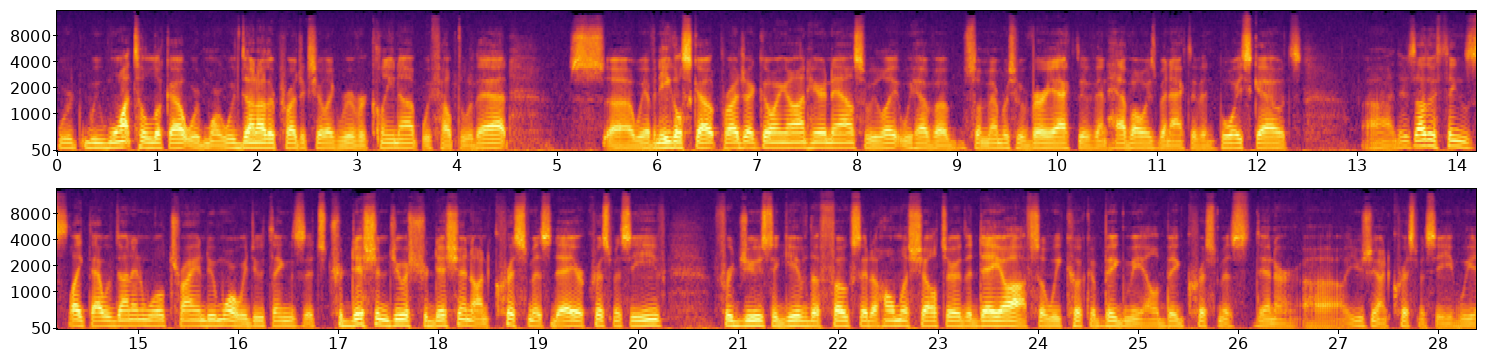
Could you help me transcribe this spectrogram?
we we want to look outward more. We've done other projects here like river cleanup. We've helped with that. Uh, we have an Eagle Scout project going on here now, so we like, we have uh, some members who are very active and have always been active in Boy Scouts. Uh, there's other things like that we've done, and we'll try and do more. We do things. It's tradition, Jewish tradition, on Christmas Day or Christmas Eve for Jews to give the folks at a homeless shelter the day off, so we cook a big meal, a big Christmas dinner, uh, usually on Christmas Eve. We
